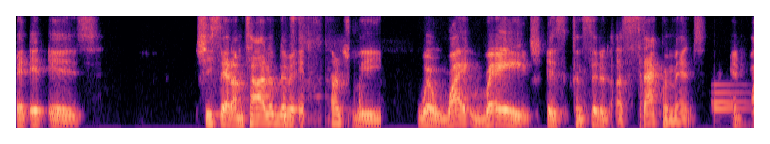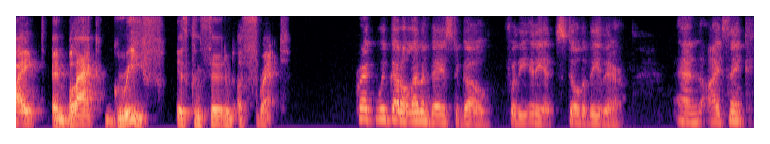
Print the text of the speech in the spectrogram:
And it is. She said, "I'm tired of living in a country where white rage is considered a sacrament and white and black grief is considered a threat. Craig, we've got 11 days to go for the idiot still to be there. And I think,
